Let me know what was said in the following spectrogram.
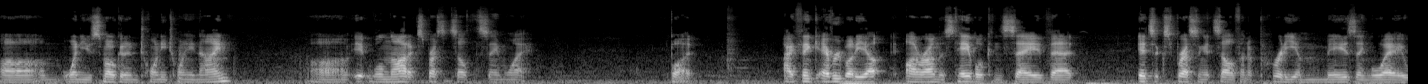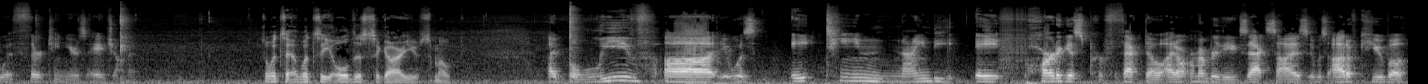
um, when you smoke it in 2029, uh, it will not express itself the same way. But I think everybody around this table can say that it's expressing itself in a pretty amazing way with 13 years age on it. So what's the, what's the oldest cigar you've smoked? I believe uh, it was 1898 Partagas Perfecto. I don't remember the exact size. It was out of Cuba.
